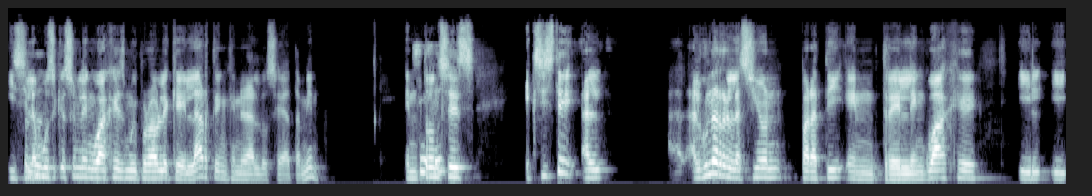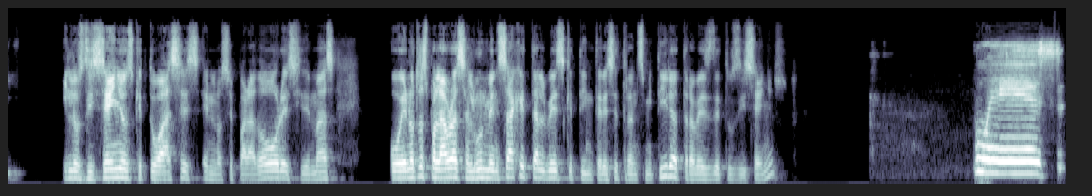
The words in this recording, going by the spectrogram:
Y si la música es un lenguaje, es muy probable que el arte en general lo sea también. Entonces, ¿existe alguna relación para ti entre el lenguaje y, los diseños que tú haces en los separadores y demás? O en otras palabras, algún mensaje tal vez que te interese transmitir a través de tus diseños? Pues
